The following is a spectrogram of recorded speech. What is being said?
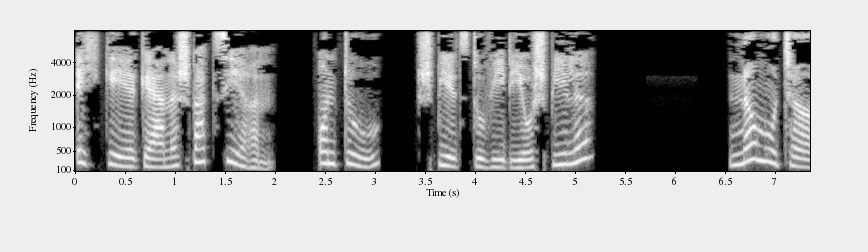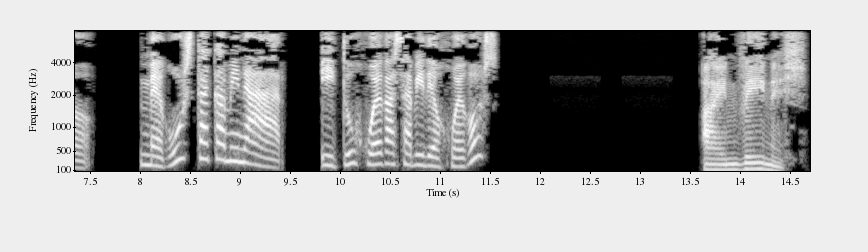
Ich gehe gerne spazieren. Und du? Spielst du Videospiele? No mucho. Me gusta caminar. ¿Y tú juegas a videojuegos? Ein wenig.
